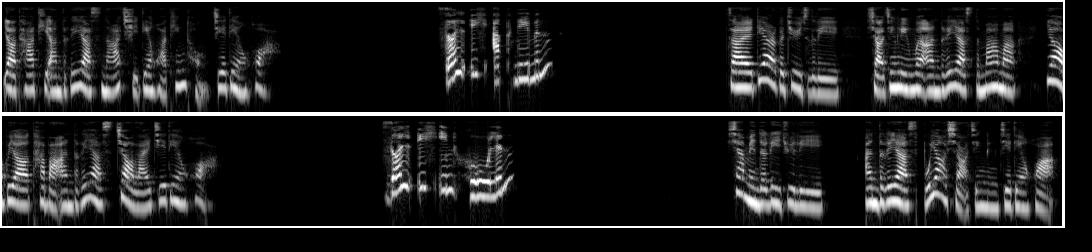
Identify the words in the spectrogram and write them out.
要他替安德烈亚斯拿起电话听筒接电话。Soll ich abnehmen? 在第二个句子里，小精灵问安德烈亚斯的妈妈要不要他把安德烈亚斯叫来接电话。Soll ich ihn holen? 下面的例句里，安德烈亚斯不要小精灵接电话，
